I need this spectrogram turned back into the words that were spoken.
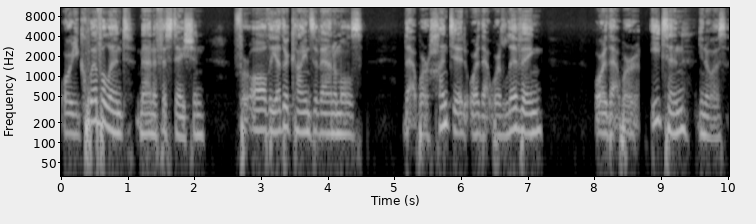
or equivalent manifestation for all the other kinds of animals that were hunted or that were living or that were eaten, you know, as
